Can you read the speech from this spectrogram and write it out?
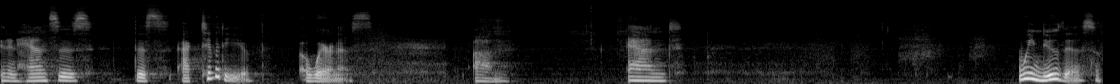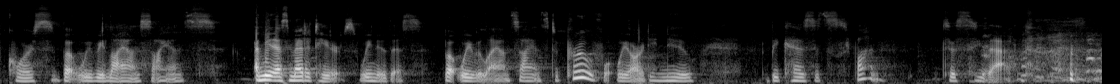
It enhances this activity of awareness. Um, and we knew this, of course, but we rely on science. I mean, as meditators, we knew this, but we rely on science to prove what we already knew because it's fun to see that.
